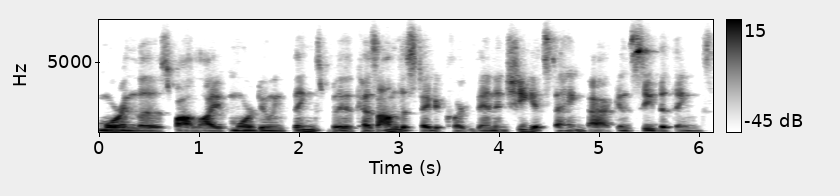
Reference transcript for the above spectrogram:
more in the spotlight, more doing things because I'm the stated clerk then, and she gets to hang back and see the things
